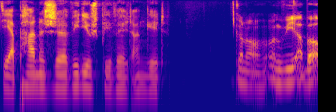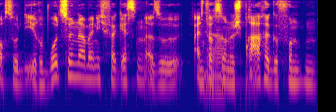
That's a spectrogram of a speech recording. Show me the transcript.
die japanische Videospielwelt angeht. Genau, irgendwie aber auch so die, ihre Wurzeln dabei nicht vergessen, also einfach Ja. so eine Sprache gefunden,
